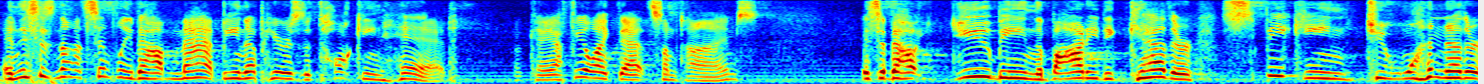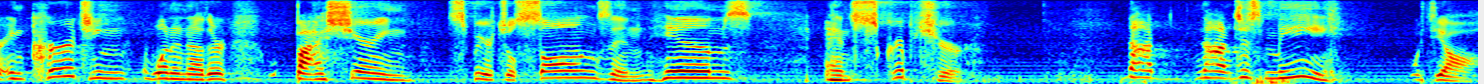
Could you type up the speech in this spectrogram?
And this is not simply about Matt being up here as the talking head. Okay, I feel like that sometimes. It's about you being the body together, speaking to one another, encouraging one another by sharing spiritual songs and hymns and scripture. Not, not just me with y'all,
